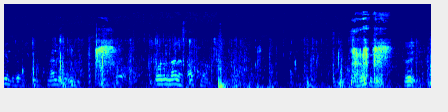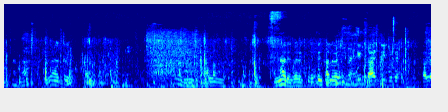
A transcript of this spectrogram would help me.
இருந்துச்சு மேலே ஒரு மேலே எடுத்துருங்க என்ன கல் கல்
